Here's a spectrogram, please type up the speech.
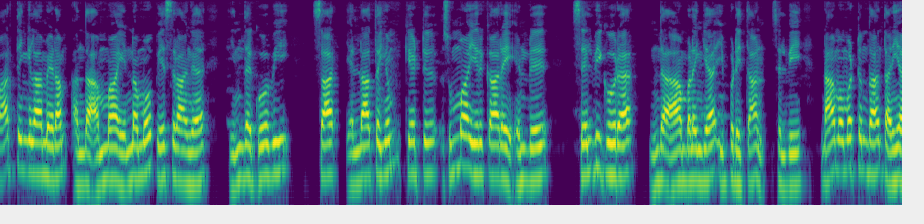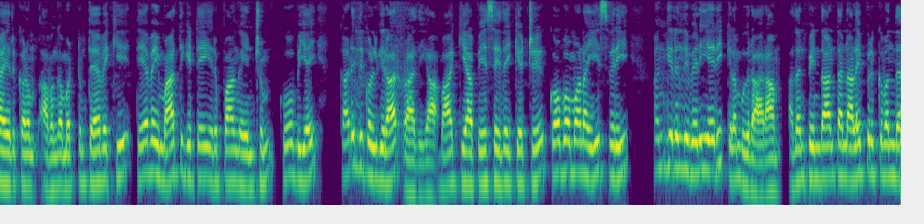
பார்த்தீங்களா மேடம் அந்த அம்மா என்னமோ பேசுகிறாங்க இந்த கோபி சார் எல்லாத்தையும் கேட்டு சும்மா இருக்காரே என்று செல்வி கூற இந்த ஆம்பளைங்க இப்படித்தான் செல்வி. நாம மட்டும்தான் தனியா இருக்கணும். அவங்க மட்டும் தேவைக்கு தேவை மாத்திக்கிட்டே இருப்பாங்க என்றும் கோபியை கடிந்து கொள்கிறார் ராதிகா. பாக்கியா பேசியதை கேட்டு கோபமான ஈஸ்வரி அங்கிருந்து வெளியேறி கிளம்புகிறாராம். அதன் பின் தான் தன் அழைப்பிற்கு வந்த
